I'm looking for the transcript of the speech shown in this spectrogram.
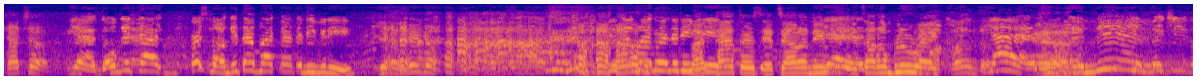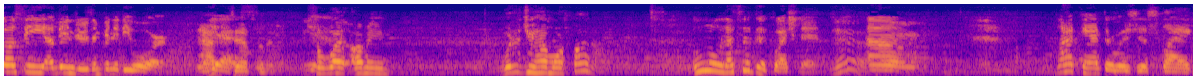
Catch up. Yeah, go get that. First of all, get that Black Panther DVD. Yeah, there you go. Get that Black Panther DVD. Black Panthers, it's out on DVD. Yes. It's out on Blu-ray. Wakanda. Yes, Yeah. and then make sure you go see Avengers: Infinity War. Yeah, Yes. definitely. So what? I mean, what did you have more fun on? Ooh, that's a good question. Yeah. Um, Black Panther was just like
